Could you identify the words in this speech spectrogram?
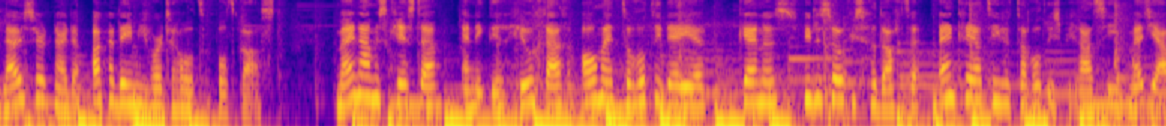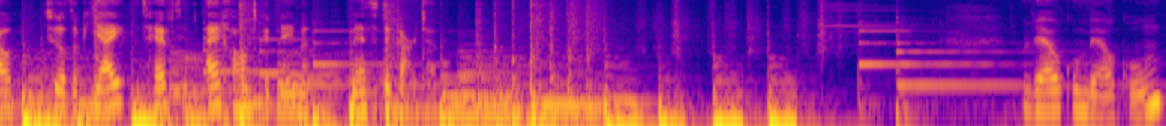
luistert naar de Academie voor Tarot podcast. Mijn naam is Christa en ik deel heel graag al mijn tarot-ideeën, kennis, filosofische gedachten en creatieve tarot-inspiratie met jou, zodat ook jij het heft in eigen hand kunt nemen met de kaarten. Welkom, welkom.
